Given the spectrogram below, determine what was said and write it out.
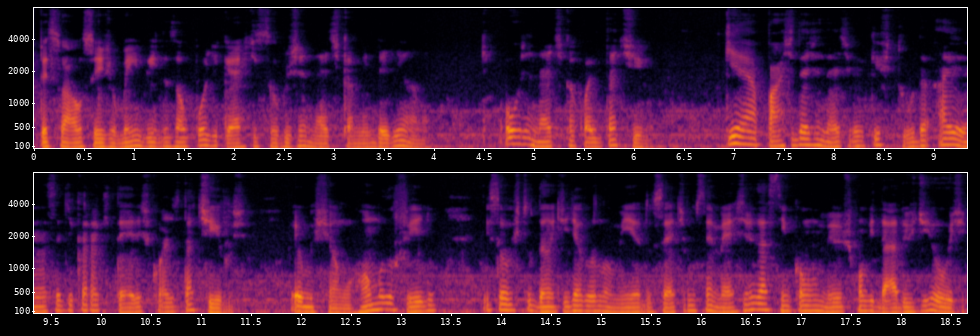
pessoal, sejam bem-vindos ao podcast sobre genética mendeliana ou genética qualitativa, que é a parte da genética que estuda a herança de caracteres qualitativos. Eu me chamo Rômulo Filho e sou estudante de agronomia do sétimo semestre, assim como meus convidados de hoje,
